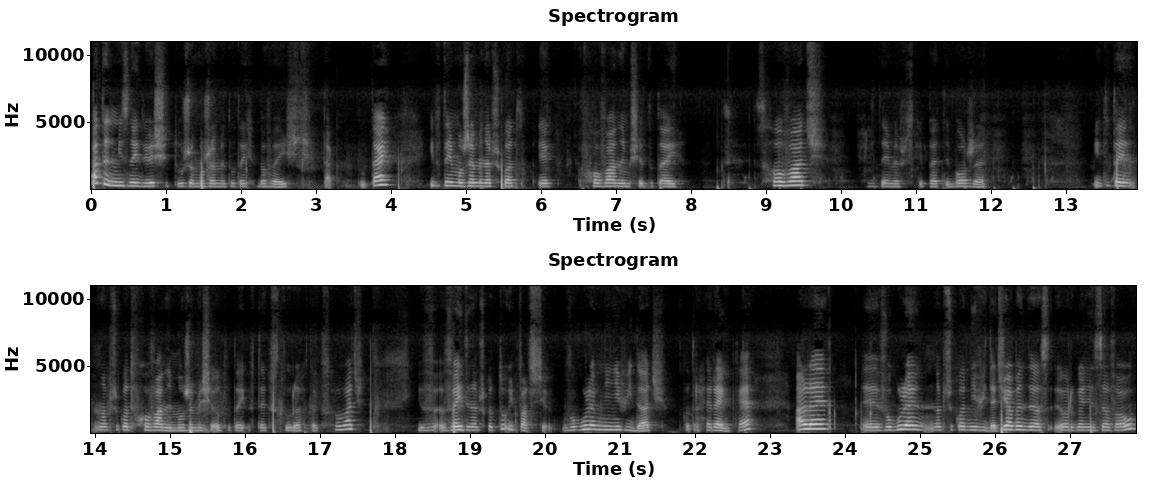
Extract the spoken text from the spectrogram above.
A ten mi znajduje się tu, że możemy tutaj chyba wejść. Tak, tutaj. I tutaj możemy na przykład jak chowanym się tutaj schować. Zdejmę wszystkie pety, Boże. I tutaj na przykład w chowanym możemy się tutaj w teksturach tak schować. I wejdę na przykład tu i patrzcie, w ogóle mnie nie widać, tylko trochę rękę, ale y, w ogóle na przykład nie widać. Ja będę organizował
